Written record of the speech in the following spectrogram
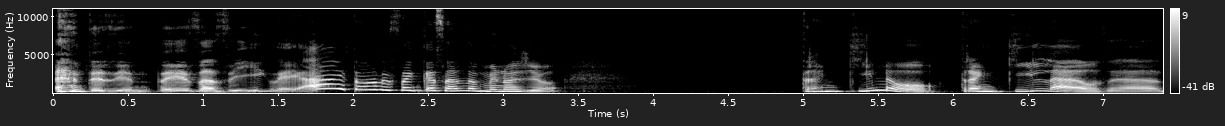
te sientes así, de, ay, todos están casando menos yo, tranquilo, tranquila, o sea,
